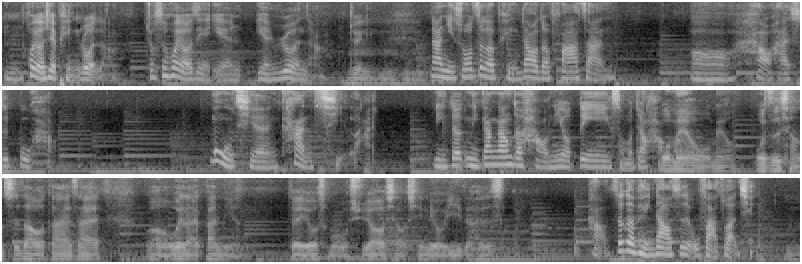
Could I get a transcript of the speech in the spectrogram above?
嗯，会有一些评论啦，就是会有点言言论啊。对，那你说这个频道的发展，呃，好还是不好？目前看起来，你的你刚刚的好，你有定义什么叫好吗？我没有，我没有，我只是想知道大概在呃未来半年，对，有什么我需要小心留意的，还是什么？好，这个频道是无法赚钱，嗯，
